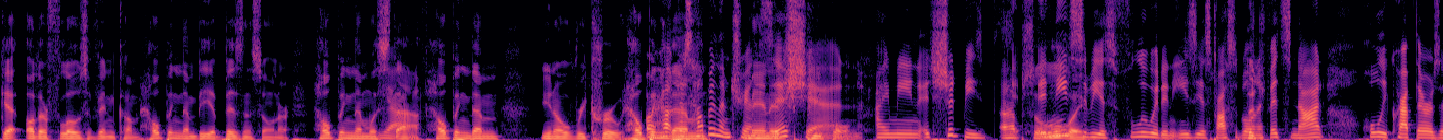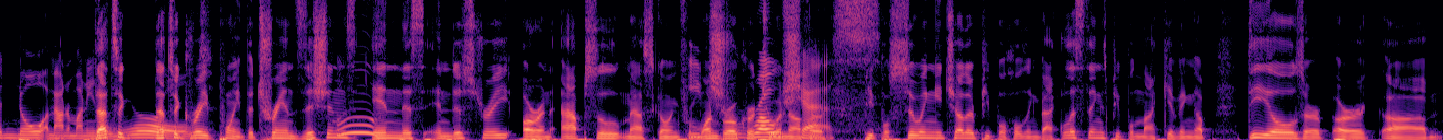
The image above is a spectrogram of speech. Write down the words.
get other flows of income, helping them be a business owner, helping them with Yeah. staff, helping them, you know, recruit, helping hel- them just helping them transition. I mean, it should be. it- It, needs to be as fluid and easy as possible. The and if it's not, holy crap, there is a no amount of money in That's the a world. that's a great point. The transitions Woo. in this industry are an absolute mess. Going from one broker to another, people suing each other, people holding back listings, people not giving up deals or or um,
